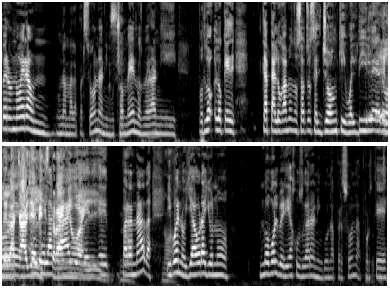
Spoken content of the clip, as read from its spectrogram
pero no era una mala persona, ni mucho menos, no era ni pues lo, lo que catalogamos nosotros el junkie o el dealer el de la calle el, extraño ahí. Eh, para nada. y bueno ya ahora yo no no volvería a juzgar a ninguna persona porque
